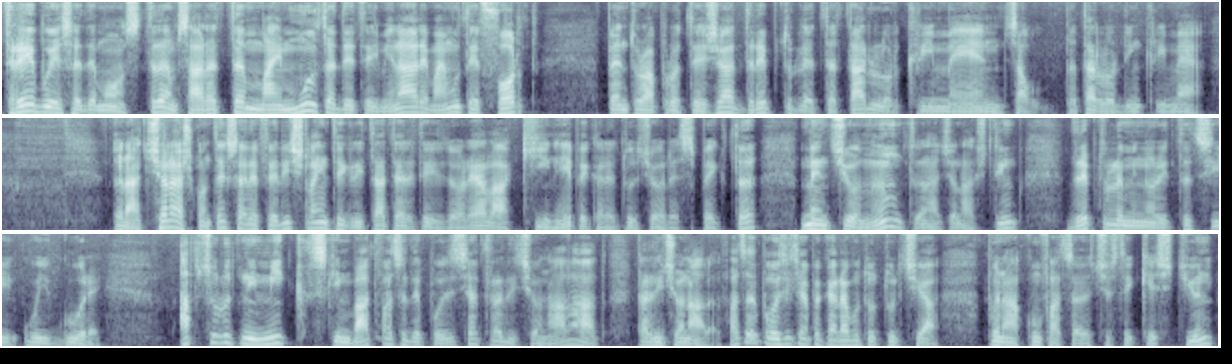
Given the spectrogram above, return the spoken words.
Trebuie să demonstrăm, să arătăm mai multă determinare, mai mult efort pentru a proteja drepturile tătarilor crimeeni sau tătarilor din Crimea. În același context s-a referit și la integritatea teritorială a Chinei, pe care Turcia o respectă, menționând în același timp drepturile minorității uigure absolut nimic schimbat față de poziția tradițională, tradițională față de poziția pe care a avut-o Turcia până acum față de aceste chestiuni.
